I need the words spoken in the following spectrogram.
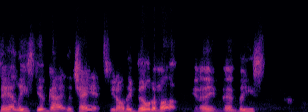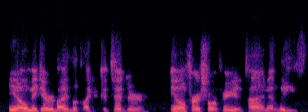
they at least give guys a chance. You know, they build them up. You know, they at least you know make everybody look like a contender. You know, for a short period of time at least.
